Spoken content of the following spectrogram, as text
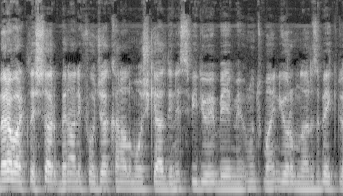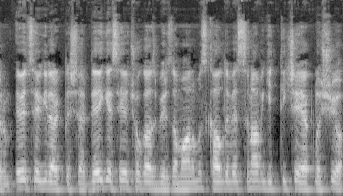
Merhaba arkadaşlar ben Hanife Hoca kanalıma hoş geldiniz. Videoyu beğenmeyi unutmayın yorumlarınızı bekliyorum. Evet sevgili arkadaşlar DGS'ye çok az bir zamanımız kaldı ve sınav gittikçe yaklaşıyor.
